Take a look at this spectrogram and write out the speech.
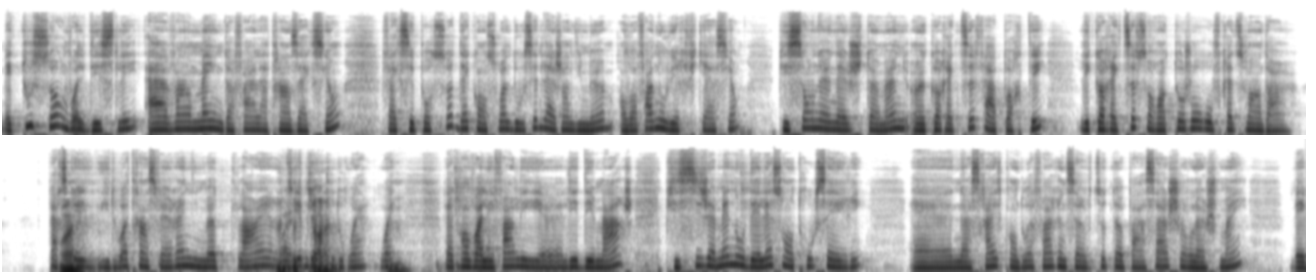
Mais tout ça, on va le déceler avant même de faire la transaction. Fait que c'est pour ça, dès qu'on soit le dossier de l'agent d'immeuble, on va faire nos vérifications. Puis si on a un ajustement, un correctif à apporter, les correctifs seront toujours aux frais du vendeur. Parce qu'il doit transférer un immeuble clair, libre de tout droit. Ouais. Mm. Fait qu'on va aller faire euh, les, démarches. Puis si jamais nos délais sont trop serrés, euh, ne serait-ce qu'on doit faire une servitude de passage sur le chemin, bien,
